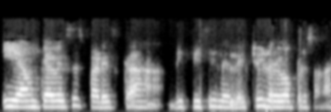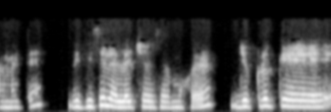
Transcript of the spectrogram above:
Y aunque a veces parezca difícil el hecho, y lo digo personalmente, difícil el hecho de ser mujer, yo creo que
